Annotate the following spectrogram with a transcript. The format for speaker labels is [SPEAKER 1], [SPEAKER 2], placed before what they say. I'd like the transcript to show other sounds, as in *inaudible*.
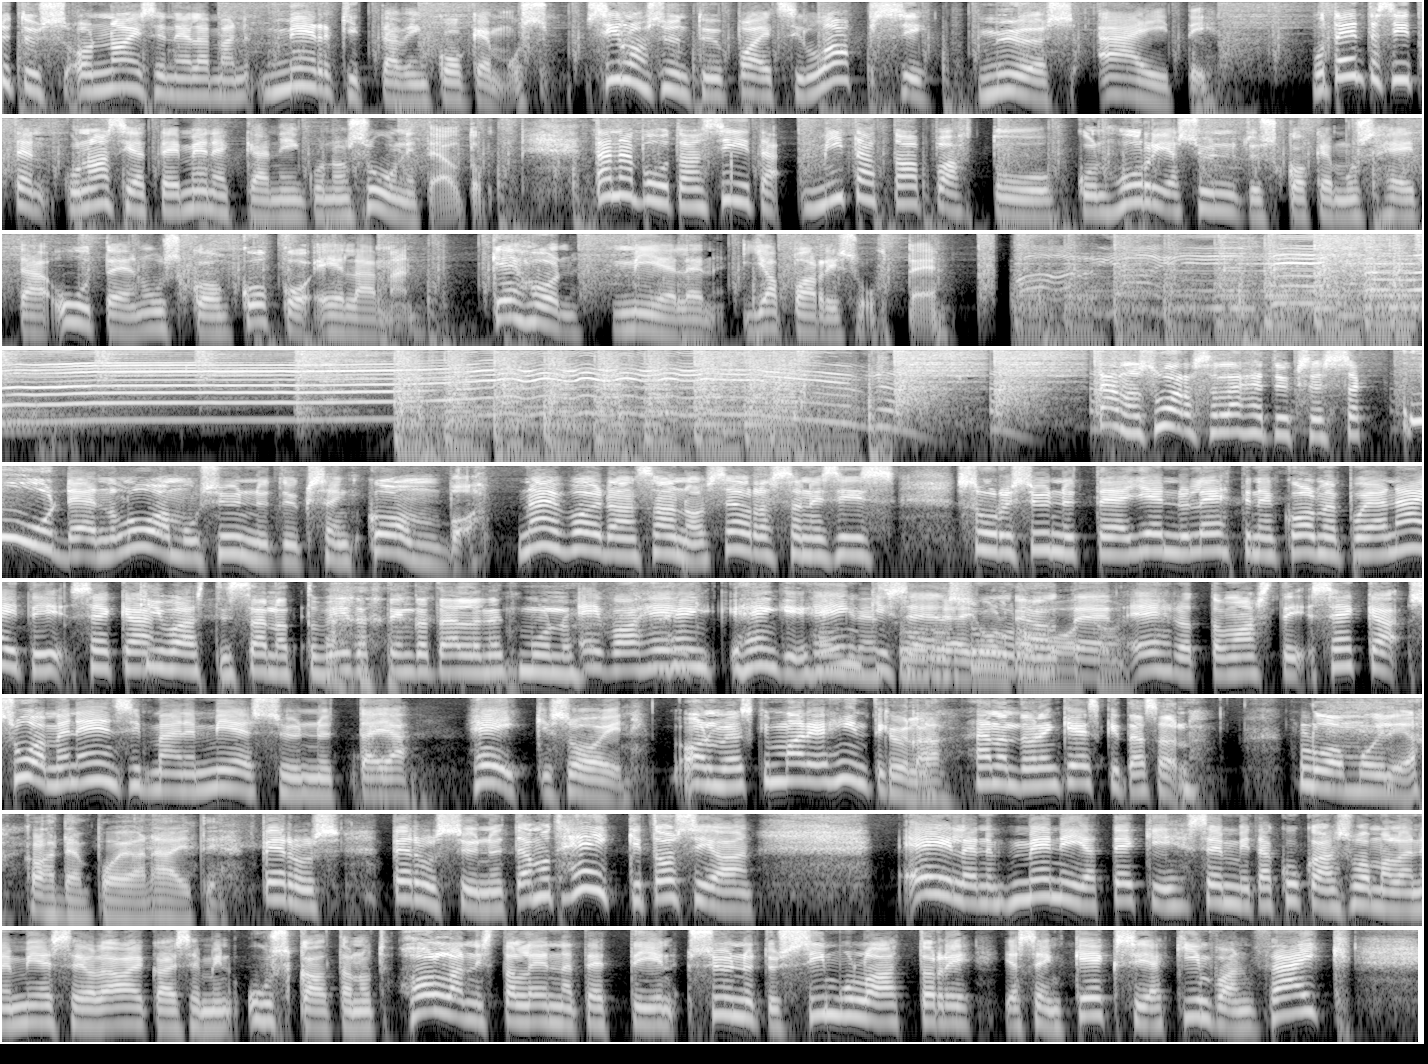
[SPEAKER 1] Synnytys on naisen elämän merkittävin kokemus. Silloin syntyy paitsi lapsi, myös äiti. Mutta entä sitten, kun asiat ei menekään niin kuin on suunniteltu? Tänään puhutaan siitä, mitä tapahtuu, kun hurja synnytyskokemus heittää uuteen uskoon koko elämän. Kehon, mielen ja parisuhteen. Täällä on suorassa lähetyksessä kuuden luomusynnytyksen kombo. Näin voidaan sanoa. Seurassani siis suuri synnyttäjä Jenny Lehtinen, kolmen pojan äiti sekä...
[SPEAKER 2] Kivasti sanottu. Viitattiinko tällä nyt mun *laughs*
[SPEAKER 1] Ei vaan henki,
[SPEAKER 2] henki, henki,
[SPEAKER 1] henkiseen
[SPEAKER 2] suuruuteen?
[SPEAKER 1] ehdottomasti. Sekä Suomen ensimmäinen miessynnyttäjä Heikki Soini.
[SPEAKER 2] On myöskin Maria Hintikka.
[SPEAKER 3] Kyllä.
[SPEAKER 2] Hän on tämmöinen keskitason luomuilija.
[SPEAKER 3] Kahden pojan äiti.
[SPEAKER 1] Perus, perussynnyttäjä. Mutta Heikki tosiaan eilen meni ja teki sen, mitä kukaan suomalainen mies ei ole aikaisemmin uskaltanut. Hollannista lennätettiin synnytyssimulaattori ja sen keksijä Kim van Wijk.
